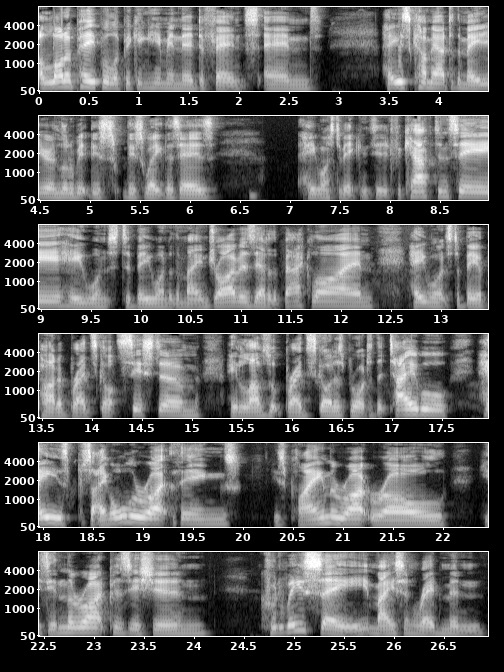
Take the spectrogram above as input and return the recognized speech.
a lot of people are picking him in their defense, and he's come out to the media a little bit this this week that says he wants to be considered for captaincy. He wants to be one of the main drivers out of the back line. He wants to be a part of Brad Scott's system. He loves what Brad Scott has brought to the table. He's saying all the right things. He's playing the right role. He's in the right position. Could we see Mason Redman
